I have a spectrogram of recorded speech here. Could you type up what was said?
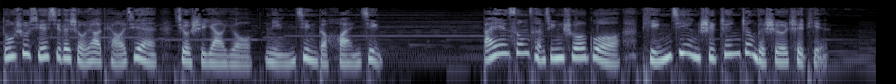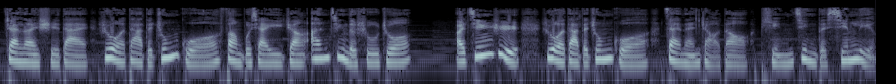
读书学习的首要条件就是要有宁静的环境。白岩松曾经说过：“平静是真正的奢侈品。”战乱时代，偌大的中国放不下一张安静的书桌，而今日偌大的中国再难找到平静的心灵。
